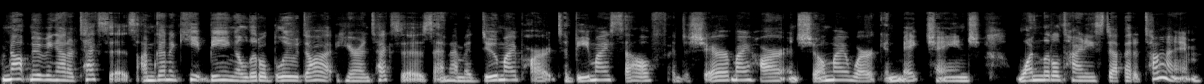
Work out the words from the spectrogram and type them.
I'm not moving out of Texas. I'm going to keep being a little blue dot here in Texas and I'm going to do my part to be myself and to share my heart and show my work and make change one little tiny step at a time.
